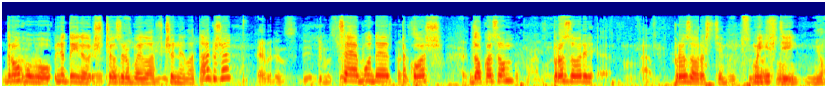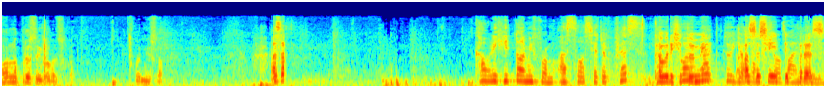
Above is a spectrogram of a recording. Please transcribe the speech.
другу людину, uh, що зробила, вчинила так же, це буде також доказом прозорі прозорості моїх дій. Kaori Hitomi from Associated Press. Kaori Hitomi, Associated Press.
